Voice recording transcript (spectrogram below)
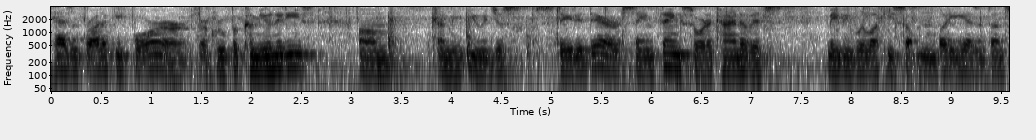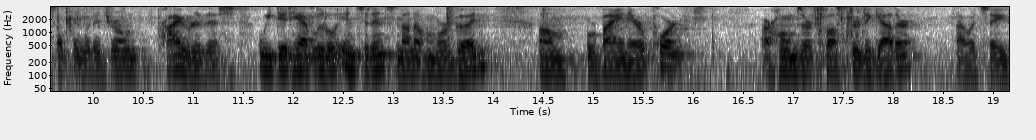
hasn't brought it before, or a group of communities. Um, I mean, you had just stated there, same thing, sort of, kind of, it's, maybe we're lucky somebody hasn't done something with a drone prior to this. We did have little incidents, none of them were good. Um, we're by an airport, our homes are clustered together. I would say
